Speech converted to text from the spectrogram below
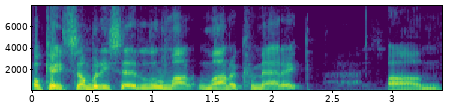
Okay, somebody said a little mon- monochromatic. Um,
